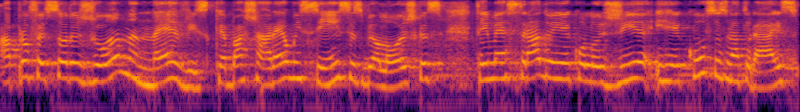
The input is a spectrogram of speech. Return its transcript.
A professora Joana Neves, que é bacharel em Ciências Biológicas, tem mestrado em Ecologia e Recursos Naturais,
